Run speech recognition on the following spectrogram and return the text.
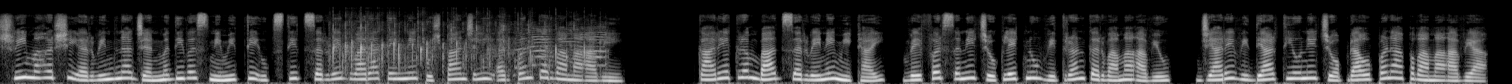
શ્રી મહર્ષિ અરવિંદના જન્મદિવસ નિમિત્તે ઉપસ્થિત સર્વે દ્વારા તેમને પુષ્પાંજલિ અર્પણ કરવામાં આવી. કાર્યક્રમ બાદ સર્વેને મીઠાઈ, વેફર્સ અને ચોકલેટનું વિતરણ કરવામાં આવ્યું, જ્યારે વિદ્યાર્થીઓને ચોપડાઓ પણ આપવામાં આવ્યા.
